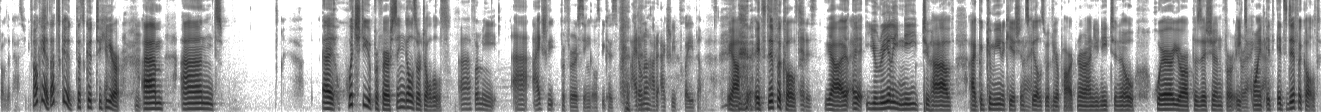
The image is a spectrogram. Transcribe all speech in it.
from the past few. Years. Okay, that's good. That's good to Yeah. hear. Mm. Um, and uh, which do you prefer, singles or doubles? Uh, for me, uh, I actually prefer singles because I don't know how to actually play doubles. Yeah, it's difficult. it is. Yeah, Right. I- you really need to have uh, good communication Right. skills with Mhm. your partner, and you need to know where you're positioned for each Correct, point. yeah. It, it's difficult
